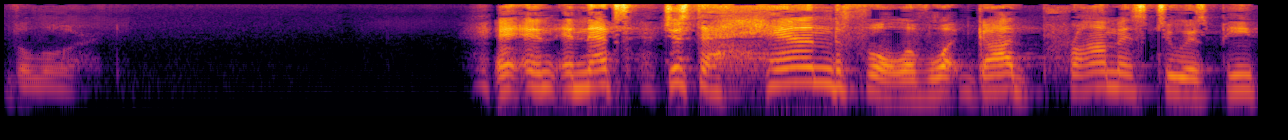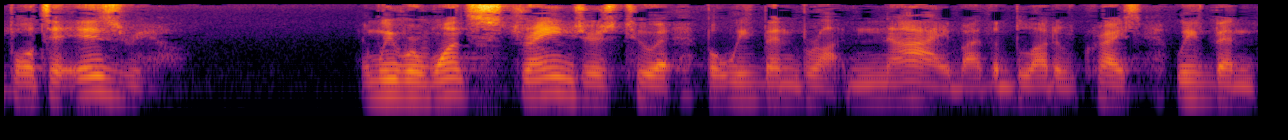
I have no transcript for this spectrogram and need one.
the Lord. And, and, and that's just a handful of what God promised to his people, to Israel. And we were once strangers to it, but we've been brought nigh by the blood of Christ. We've been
